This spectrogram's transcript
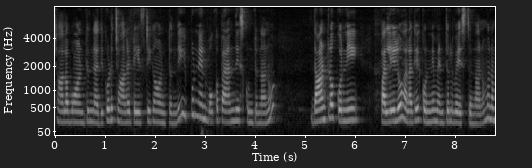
చాలా బాగుంటుంది. అది కూడా చాలా టేస్టీగా ఉంటుంది. ఇప్పుడు నేను ఒక ప్యాన్ తీసుకుంటున్నాను. దాంట్లో కొన్ని పల్లీలు అలాగే కొన్ని మెంతులు వేస్తున్నాను. మనం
